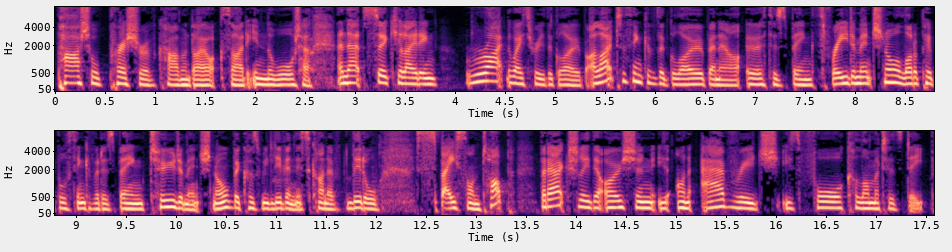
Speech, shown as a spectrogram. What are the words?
partial pressure of carbon dioxide in the water. And that's circulating right the way through the globe. I like to think of the globe and our Earth as being three dimensional. A lot of people think of it as being two dimensional because we live in this kind of little space on top. But actually, the ocean, on average, is four kilometres deep.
